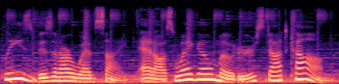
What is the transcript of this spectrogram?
Please visit our website at oswegomotors.com.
